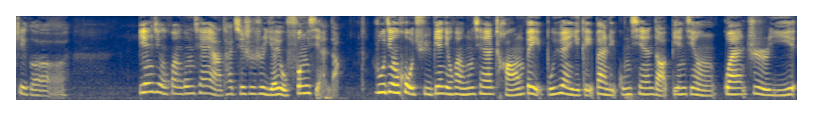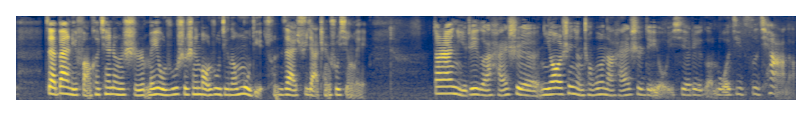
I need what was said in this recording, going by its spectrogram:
这个。边境换工签呀，它其实是也有风险的。入境后去边境换工签，常被不愿意给办理工签的边境官质疑，在办理访客签证时没有如实申报入境的目的，存在虚假陈述行为。当然，你这个还是你要申请成功呢，还是得有一些这个逻辑自洽的。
